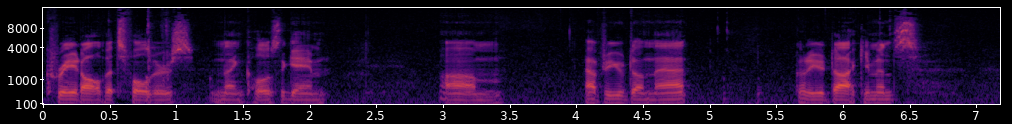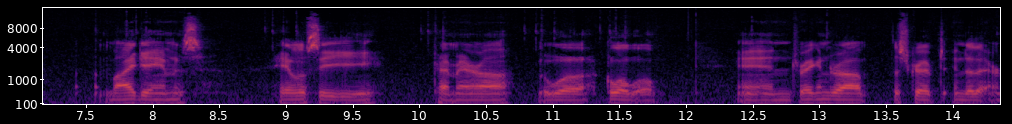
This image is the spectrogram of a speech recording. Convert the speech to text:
create all of its folders and then close the game. Um, after you've done that, go to your documents, My Games, Halo CE, Chimera, Lua, Global, and drag and drop the script into there.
